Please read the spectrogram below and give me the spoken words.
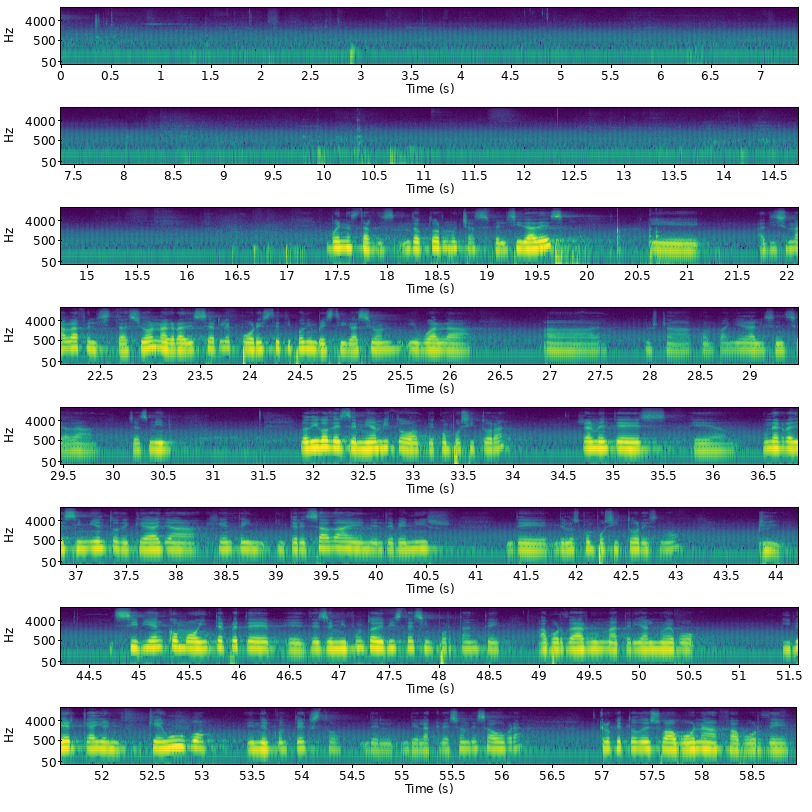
Buenas tardes, doctor, muchas felicidades. Y adicional a la felicitación, agradecerle por este tipo de investigación, igual a, nuestra compañera licenciada Yasmín. Lo digo desde mi ámbito de compositora, realmente es eh, un agradecimiento de que haya gente interesada en el devenir de, los compositores, ¿no? si bien como intérprete, eh, desde mi punto de vista es importante abordar un material nuevo y ver qué, hay qué hubo en el contexto de la creación de esa obra, creo que todo eso abona a favor de,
